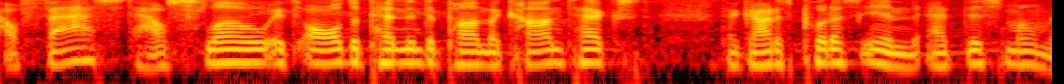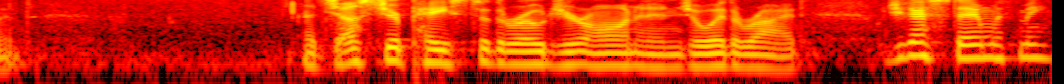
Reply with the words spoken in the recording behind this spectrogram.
how fast, how slow, it's all dependent upon the context that God has put us in at this moment. Adjust your pace to the road you're on and enjoy the ride. Would you guys stand with me?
